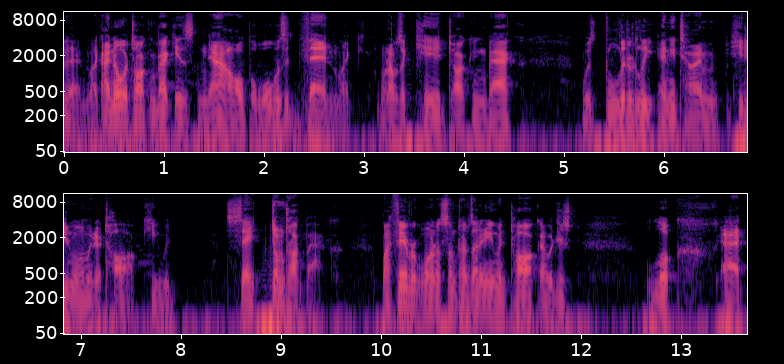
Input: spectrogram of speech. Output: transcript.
then? Like I know what talking back is now, but what was it then? Like when I was a kid, talking back was literally anytime he didn't want me to talk, he would say don't talk back. My favorite one was sometimes I didn't even talk. I would just look at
